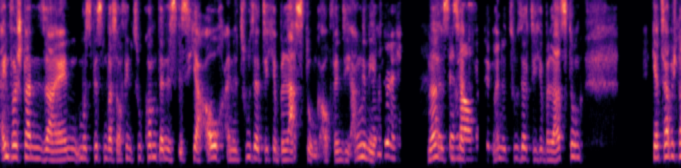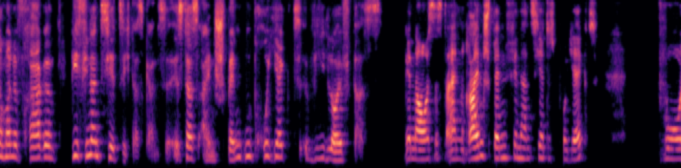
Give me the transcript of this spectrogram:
einverstanden sein, muss wissen, was auf ihn zukommt, denn es ist ja auch eine zusätzliche Belastung, auch wenn sie angenehm Natürlich. ist. Ne, es genau. ist ja genau. trotzdem eine zusätzliche Belastung. Jetzt habe ich noch mal eine Frage. Wie finanziert sich das Ganze? Ist das ein Spendenprojekt? Wie läuft das? Genau, es ist ein rein spendenfinanziertes Projekt, wo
